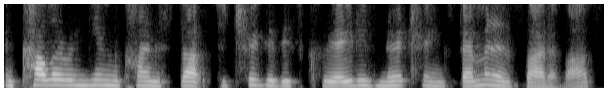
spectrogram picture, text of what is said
And coloring in kind of starts to trigger this creative, nurturing, feminine side of us,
